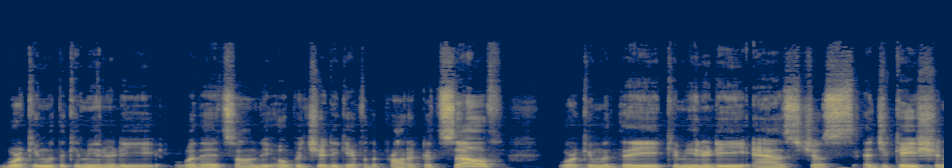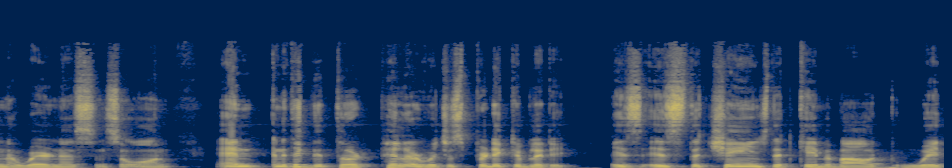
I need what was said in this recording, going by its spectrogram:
working with the community, whether it's on the open OpenJDK for the product itself, working with the community as just education, awareness, and so on. And, and I think the third pillar, which is predictability, is, is the change that came about with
